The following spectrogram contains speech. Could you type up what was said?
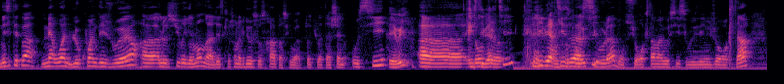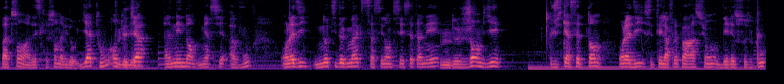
N'hésitez pas, Merwan, le coin des joueurs, à le suivre également dans la description de la vidéo, ce sera parce que voilà, toi tu as ta chaîne aussi. Et oui. Euh, et donc, Liberty. Euh, Liberty, voilà, si vous là. Bon, sur Rockstar Mag aussi, si vous aimez jouer Rockstar. Bah, de toute façon, dans la description de la vidéo, il y a tout. En tout cas, un énorme merci à vous. On l'a dit, Naughty Dog Max, ça s'est lancé cette année, mm. de janvier jusqu'à septembre. On l'a dit, c'était la préparation des réseaux sociaux, tout.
